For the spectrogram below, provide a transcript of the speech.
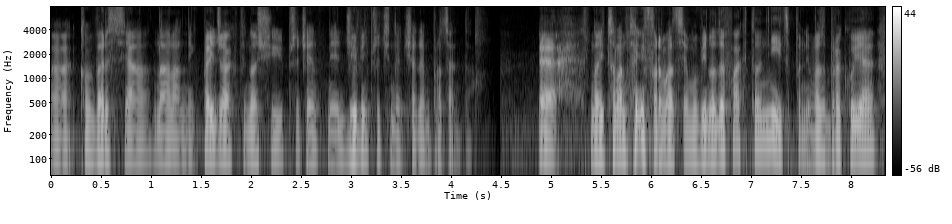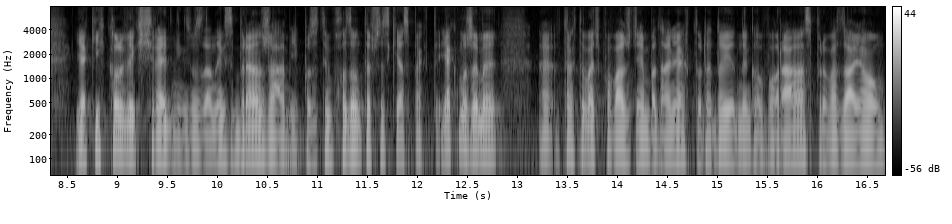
e, konwersja na landing page'ach wynosi przeciętnie 9,7%. No i co nam ta informacja mówi? No de facto nic, ponieważ brakuje jakichkolwiek średnich związanych z branżami. Poza tym wchodzą te wszystkie aspekty. Jak możemy e, traktować poważnie badania, które do jednego wora sprowadzają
